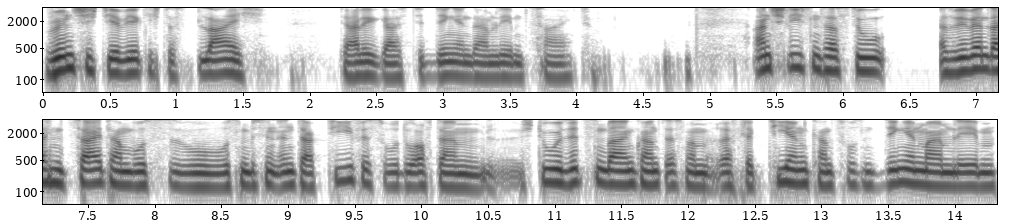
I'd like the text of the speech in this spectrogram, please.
wünsche ich dir wirklich, dass gleich der Heilige Geist dir Dinge in deinem Leben zeigt. Anschließend hast du, also wir werden gleich eine Zeit haben, wo es, ein bisschen interaktiv ist, wo du auf deinem Stuhl sitzen bleiben kannst, erstmal reflektieren kannst, wo sind Dinge in meinem Leben,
